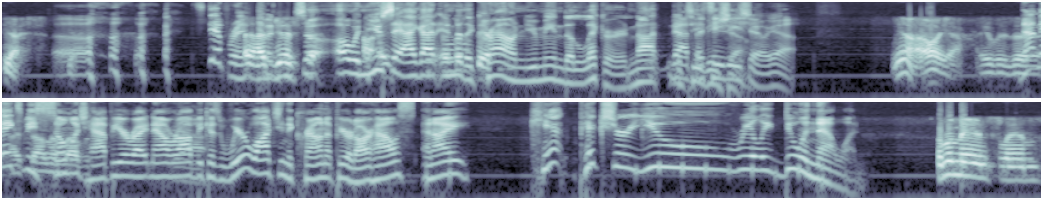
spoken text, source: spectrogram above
Yes. It's different. I'm but just. So, oh, when you Uh, say I got into the different. crown, you mean the liquor, not, not the TV, show. Yeah. yeah. Oh yeah. It was. Uh, That makes I me so much with- happier right now, Rob, Yeah. because we're watching The Crown up here at our house, and I can't picture you really doing that one. I'm a man, Slim.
